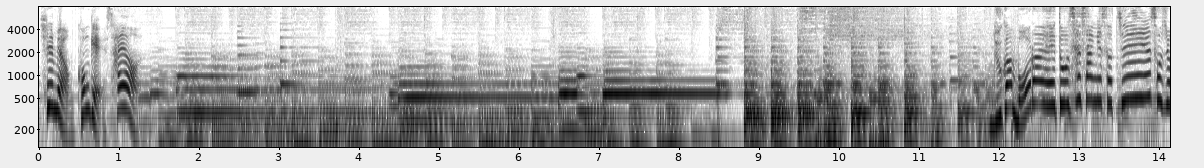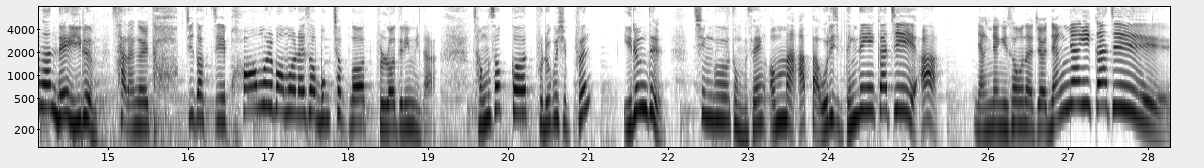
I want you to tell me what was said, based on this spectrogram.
실명, 공개, 사연. 누가 뭐라 해도 세상에서 제일 소중한 내 이름, 사랑을 덕지덕지 퍼물버물해서 목청껏 불러드립니다. 정석껏 부르고 싶은 이름들, 친구, 동생, 엄마, 아빠, 우리 집 댕댕이까지, 아, 냥냥이 서운하죠? 냥냥이까지!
